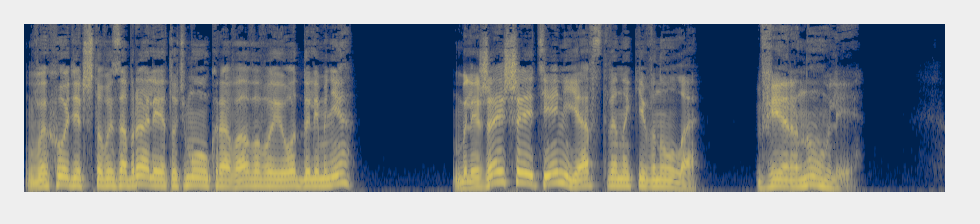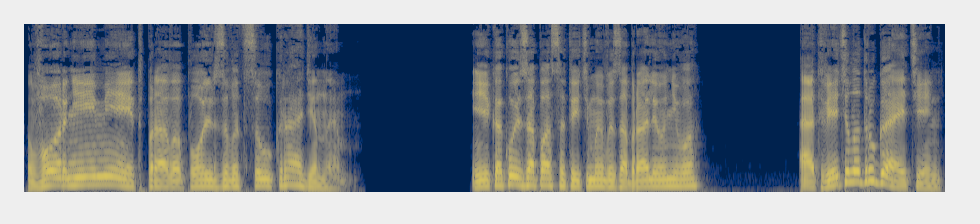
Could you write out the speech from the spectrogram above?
«Выходит, что вы забрали эту тьму у Кровавого и отдали мне?» Ближайшая тень явственно кивнула. «Вернули. Вор не имеет права пользоваться украденным». «И какой запас этой тьмы вы забрали у него?» Ответила другая тень.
